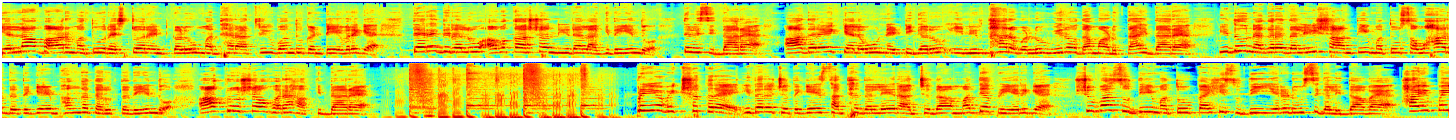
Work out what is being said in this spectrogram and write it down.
ಎಲ್ಲಾ ಬಾರ್ ಮತ್ತು ರೆಸ್ಟೋರೆಂಟ್ಗಳು ಮಧ್ಯರಾತ್ರಿ ಒಂದು ಗಂಟೆಯವರೆಗೆ ತೆರೆದಿರಲು ಅವಕಾಶ ನೀಡಲಾಗಿದೆ ಎಂದು ತಿಳಿಸಿದ್ದಾರೆ. ಆದರೆ, ಕೆಲವು ನೆಟ್ಟಿಗರು ಈ ನಿರ್ಧಾರವನ್ನು ವಿರೋಧ ಮಾಡುತ್ತಾ ಇದ್ದಾರೆ. ಇದು ನಗರದಲ್ಲಿ ಶಾಂತಿ ಮತ್ತು ಸೌಹಾರ್ದತೆಗೆ ಭಂಗ ತರುತ್ತದೆ ಎಂದು ಆಕ್ರೋಶ ಹೊರಹಾಕಿದ್ದಾರೆ. ಪ್ರಿಯ ವೀಕ್ಷಕರೇ, ಇದರ ಜೊತೆಗೆ ಸದ್ಯದಲ್ಲೇ ರಾಜ್ಯದ ಮದ್ಯಪ್ರಿಯರಿಗೆ ಶುಭ ಸುದ್ದಿ ಮತ್ತು ಕಹಿ ಸುದ್ದಿ ಎರಡೂ ಸಿಗಲಿದ್ದಾವೆ. ಹೈಪೈ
